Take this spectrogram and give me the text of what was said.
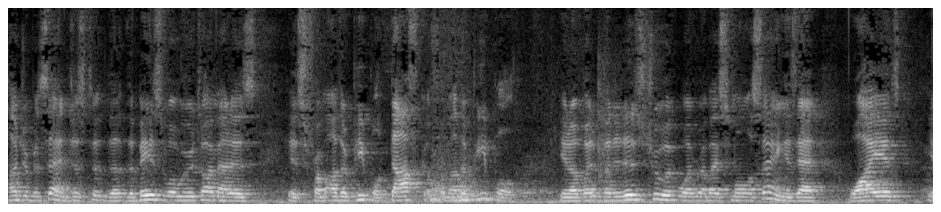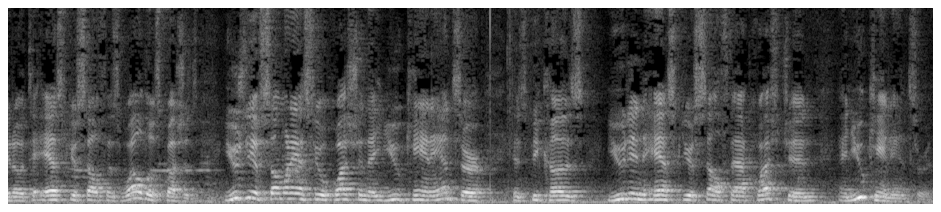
100%, just the, the, the basis of what we were talking about is, is from other people, dafka from other people. You know, but, but it is true what Rabbi Small is saying is that why is, you know, to ask yourself as well those questions. Usually if someone asks you a question that you can't answer, it's because you didn't ask yourself that question and you can't answer it.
